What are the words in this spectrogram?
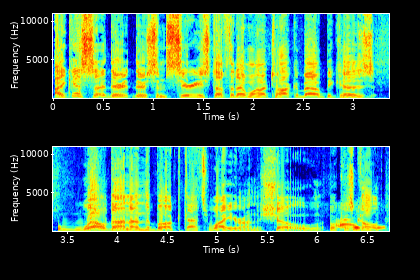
I guess uh, there, there's some serious stuff that I want to talk about because well done on the book. That's why you're on the show. The book is Oh, called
